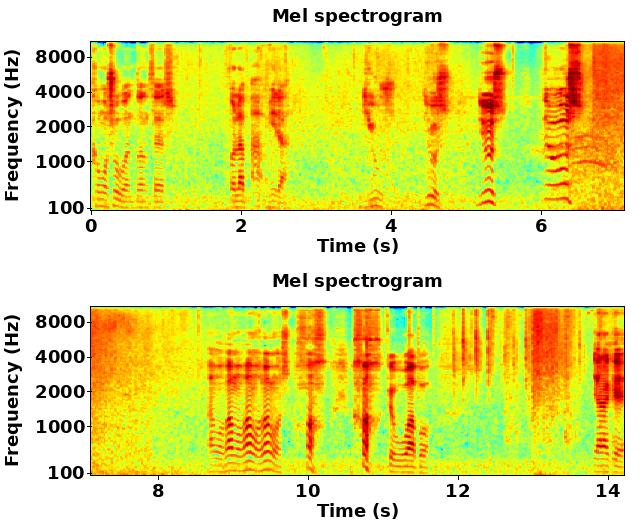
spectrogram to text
¿Cómo subo entonces? Por la... Ah, mira. Dios, Dios, Dios, Dios. Vamos, vamos, vamos, vamos. Oh, oh, qué guapo. ¿Y ahora qué?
